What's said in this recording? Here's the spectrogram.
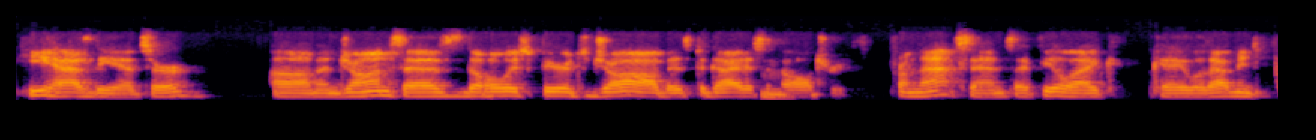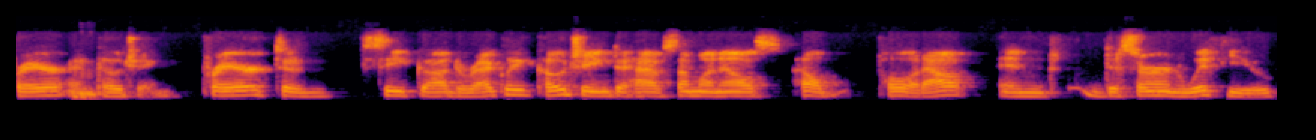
He has the answer. Um, and John says the Holy Spirit's job is to guide us into mm. all truth. From that sense, I feel like, okay, well, that means prayer and mm. coaching. Prayer to seek God directly, coaching to have someone else help pull it out and discern with you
